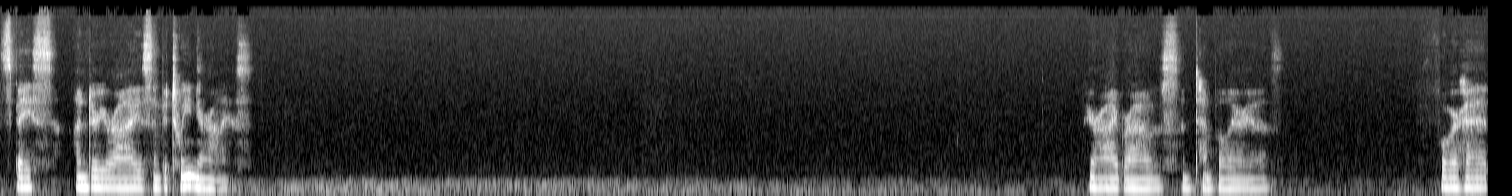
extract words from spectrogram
The space under your eyes and between your eyes. your eyebrows and temple areas, forehead,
